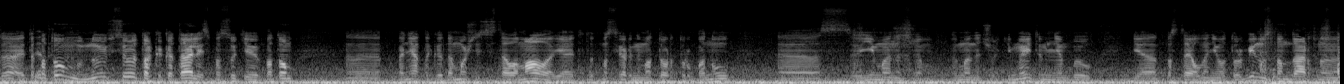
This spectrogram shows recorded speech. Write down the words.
Да, это, Это- потом, ну и все, так и катались. По сути, потом, понятно, когда мощности стало мало, я этот атмосферный мотор турбанул э, с e-менеджером. E-менедж Ultimate у меня был. Я поставил на него турбину стандартную.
